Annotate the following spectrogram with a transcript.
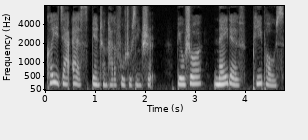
可以加 s 变成它的复数形式。比如说 native peoples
